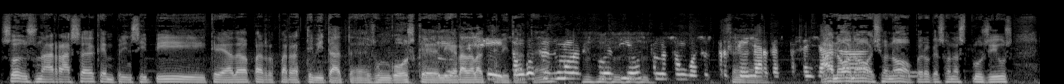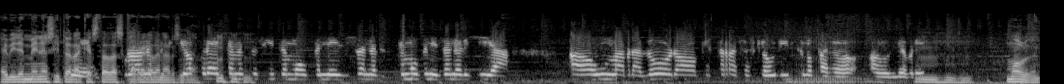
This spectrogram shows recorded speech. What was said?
és una raça que en principi creada per, per activitat, eh? és un gos que li agrada Sí, l'activitat. són gossos eh? molt explosius, però no són gossos per Sí. fer llargues passejades. Ah, no, no, això no, però que són explosius, evidentment necessiten aquesta descàrrega d'energia. Jo crec que necessita molta més, ener- té molta més energia a un labrador o aquestes races que heu dit que no pas el llebrer. Mm. Mhm. Molt bé.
